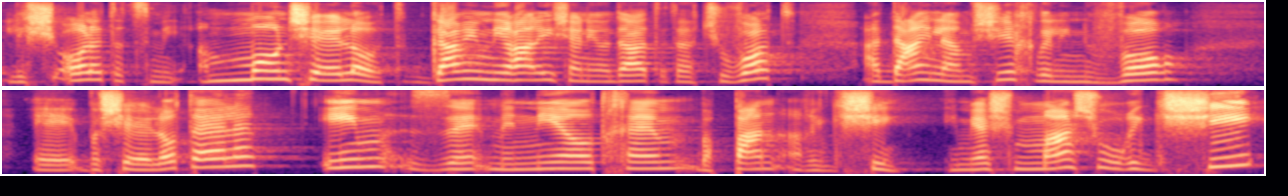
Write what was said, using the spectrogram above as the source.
לשאול את עצמי המון שאלות, גם אם נראה לי שאני יודעת את התשובות, עדיין להמשיך ולנבור אה, בשאלות האלה, אם זה מניע אתכם בפן הרגשי. אם יש משהו רגשי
